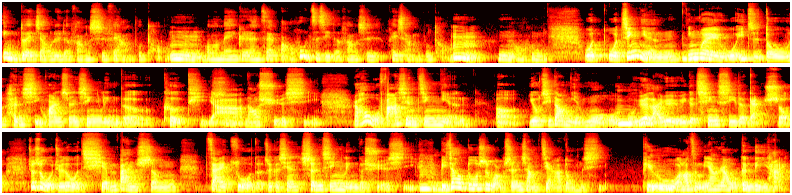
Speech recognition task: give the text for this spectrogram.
应对焦虑的方式非常不同。嗯，我们每一个人在保护自己的方式非常不同。嗯嗯嗯，我我今年因为我一直都很喜欢身心灵的课题啊，然后学习，然后我发现今年呃，尤其到年末，我我越来越有一个清晰的感受，就是我觉得我前半生在做的这个先身心灵的学习，嗯，比较多是往身上加东西，比如我要怎么样让我更厉害。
